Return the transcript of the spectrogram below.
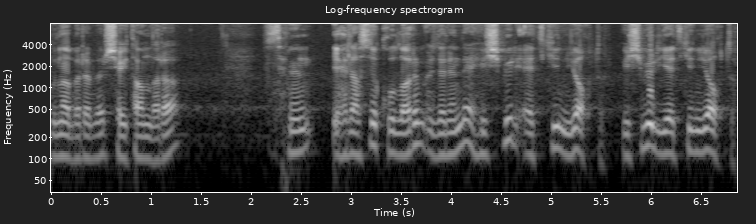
buna beraber şeytanlara, senin ihlaslı kullarım üzerinde hiçbir etkin yoktur. Hiçbir yetkin yoktur.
